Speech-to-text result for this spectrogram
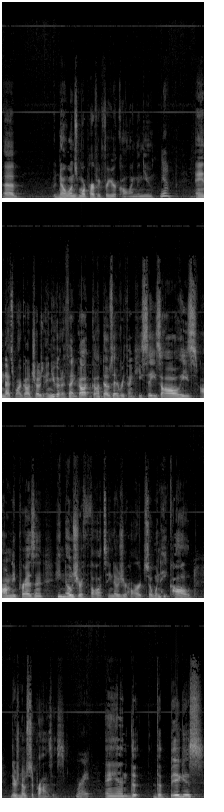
Uh, no one's more perfect for your calling than you. Yeah. and that's why God chose. And you got to think, God, God knows everything. He sees all. He's omnipresent. He knows your thoughts. He knows your heart. So when He called, there's no surprises. Right. And the the biggest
